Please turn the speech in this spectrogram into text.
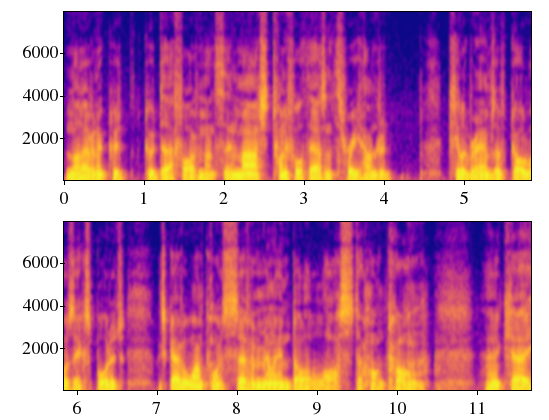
not having a good good uh, five months. In March, 24,300 kilograms of gold was exported, which gave a 1.7 million dollar loss to Hong Kong. Okay,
